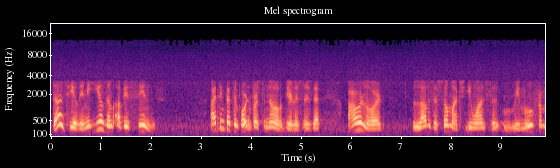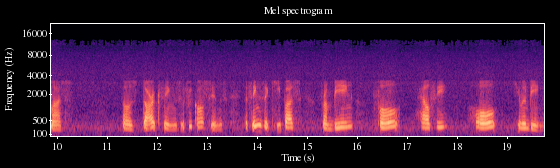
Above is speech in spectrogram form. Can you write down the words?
does heal him. He heals him of his sins. I think that's important for us to know, dear listeners, that our Lord loves us so much, he wants to remove from us those dark things which we call sins, the things that keep us from being full, healthy, whole human beings.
